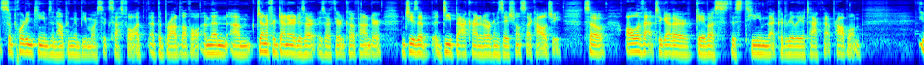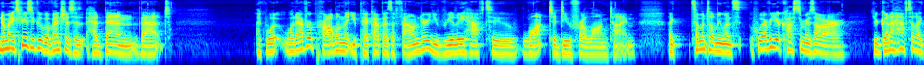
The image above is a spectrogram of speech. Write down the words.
supporting teams and helping them be more successful at, at the broad level. And then um, Jennifer Dennard is our is our third co-founder, and she has a, a deep background in organizational psychology. So all of that together gave us this team that could really attack that problem. You know, my experience at Google Ventures has, had been that like what, whatever problem that you pick up as a founder, you really have to want to do for a long time. Like someone told me once, whoever your customers are, you're gonna have to like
